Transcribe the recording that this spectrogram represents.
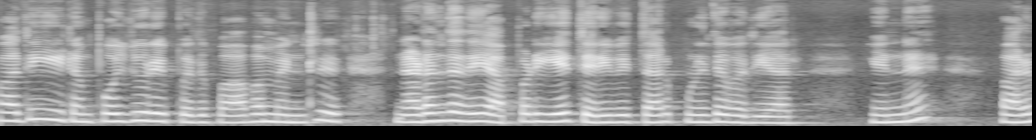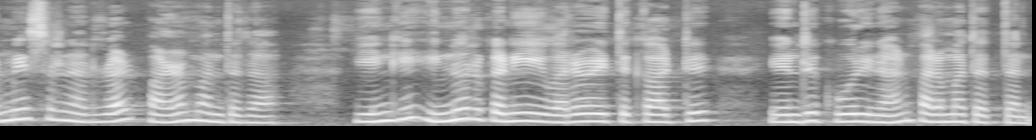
பதியிடம் பொய்யுரைப்பது பாவம் என்று நடந்ததை அப்படியே தெரிவித்தார் புனிதவதியார். என்ன? பரமேஸ்வரன் அருளால் பழம் வந்ததா? எங்கே இன்னொரு கனியை வரவழைத்து காட்டு? என்று கூறினான் பரமதத்தன்.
